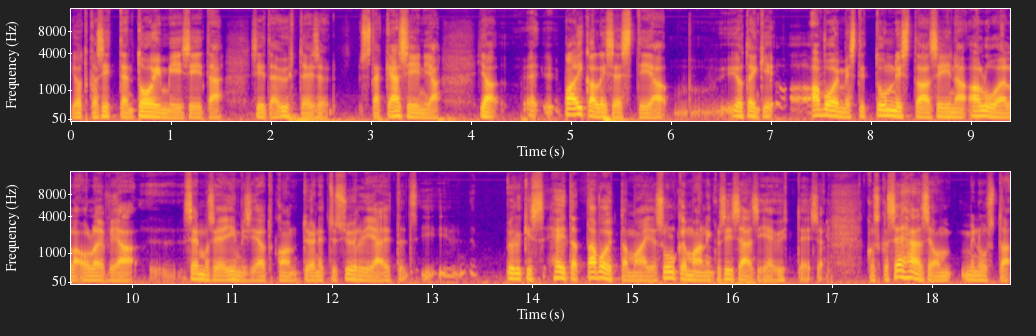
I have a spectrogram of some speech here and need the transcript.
jotka sitten toimii siitä, siitä yhteisöstä käsin ja, ja paikallisesti ja jotenkin avoimesti tunnistaa siinä alueella olevia semmoisia ihmisiä, jotka on työnnetty syrjään, että pyrkisi heitä tavoittamaan ja sulkemaan niin sisään siihen yhteisöön. Koska sehän se on minusta,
